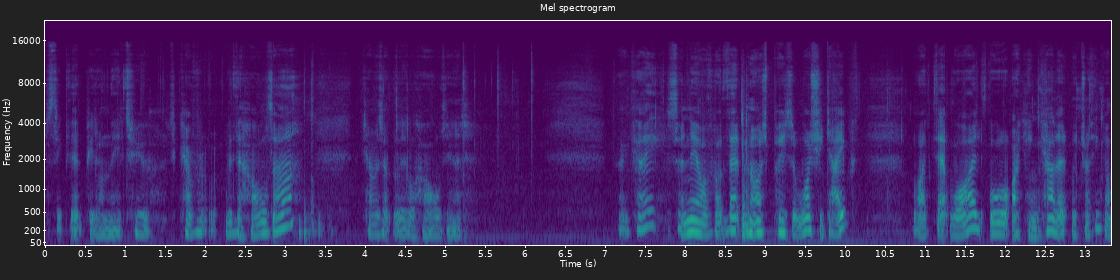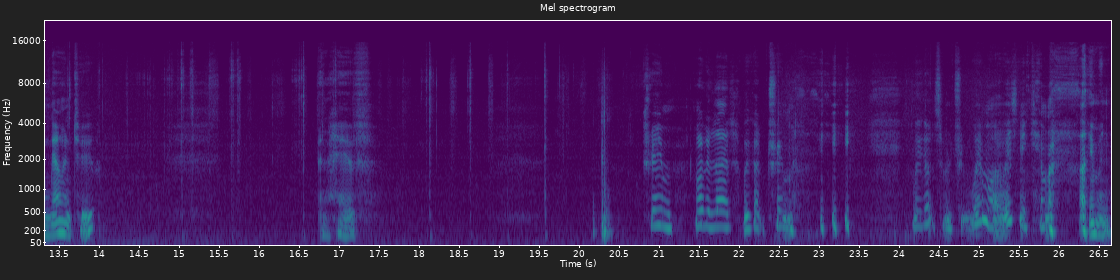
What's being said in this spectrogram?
Stick that bit on there too to cover it with the holes are. Covers up the little holes in it. Okay, so now I've got that nice piece of washi tape, like that wide, or I can cut it, which I think I'm going to, and have trim. Look at that, we got trim. we got some, trim. where my, where's my camera aiming?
